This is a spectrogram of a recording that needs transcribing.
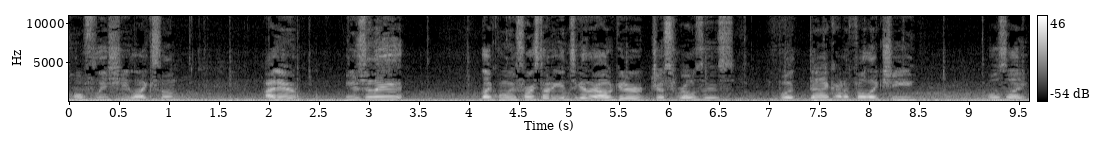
Hopefully she likes them. I didn't, usually, like when we first started getting together, I would get her just roses. But then I kind of felt like she was like,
